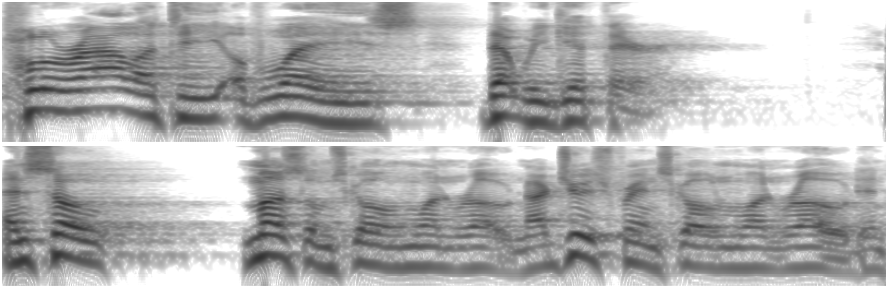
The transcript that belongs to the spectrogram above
plurality of ways that we get there. And so Muslims go on one road, and our Jewish friends go on one road, and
